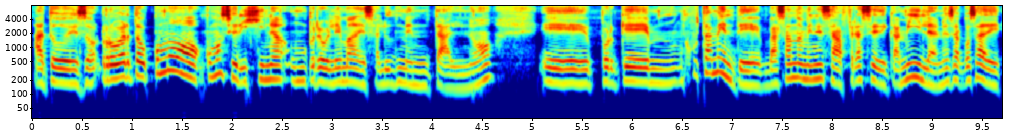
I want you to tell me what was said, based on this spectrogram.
a todo eso. Roberto, ¿cómo, cómo se origina un problema de salud mental, no? Eh, porque mm, justamente basándome en esa frase de Camila, ¿no? esa cosa de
